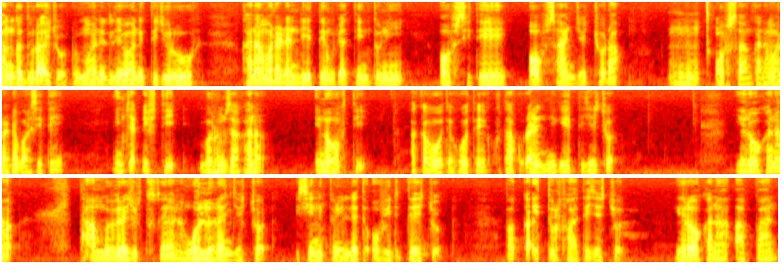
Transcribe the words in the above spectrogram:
hanga dura ijoollummaan illee waan itti jiruuf kana mara dandeettee mucattiin tuni obsitee obsaan jechuudha. Mm, obsaan kana mara dabarsitee hin cadhifti barumsa kana in oofti. Akka goote goote kutaa kudhan inni geetti jechuudha. Yeroo kana ta'amma bira jirtu tunan wal lolan jechuudha. Isiin tun illee ta'uufii didda jechuudha. Bakka itti ulfaate jechuudha. Yeroo kana abbaan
